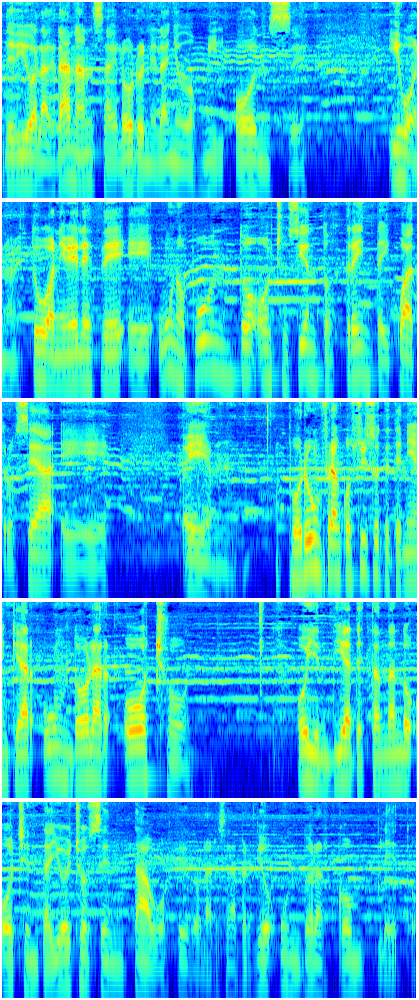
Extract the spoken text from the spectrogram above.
debido a la gran alza del oro en el año 2011. Y bueno, estuvo a niveles de 1.834, eh, o sea, eh, em, por un franco suizo te tenían que dar un dólar 8. Hoy en día te están dando 88 centavos de dólar, o sea, perdió un dólar completo.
